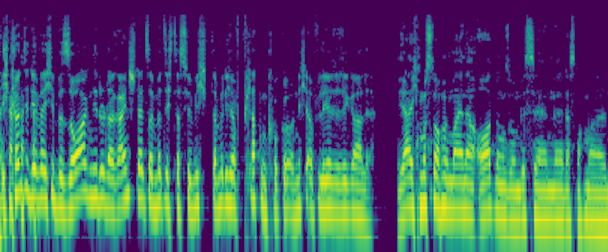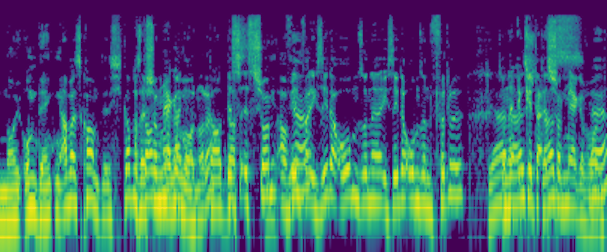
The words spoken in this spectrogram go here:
Ich könnte dir welche besorgen, die du da reinstellst, damit ich das für mich, damit ich auf Platten gucke und nicht auf leere Regale. Ja, ich muss noch mit meiner Ordnung so ein bisschen äh, das nochmal neu umdenken. Aber es kommt. Ich glaube, es ist schon mehr geworden, oder? Dauert Es das- ist schon auf jeden Ja. Fall. Ich sehe da oben so eine, ich sehe da oben so ein Viertel, Ja, so eine da Ecke, da das- ist schon mehr geworden. Ja, ja.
